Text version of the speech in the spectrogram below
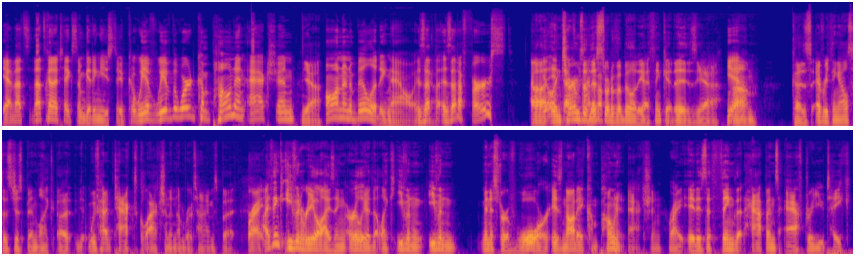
Yeah, that's that's gonna take some getting used to. 'Cause We have we have the word component action Yeah. on an ability now. Is that the, is that a first? Uh, like in terms of this a- sort of ability, I think it is. Yeah. Yeah. because everything else has just been like uh, we've had tactical action a number of times, but Right. I think even realizing earlier that like even even Minister of War is not a component action, right? It is a thing that happens after you take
